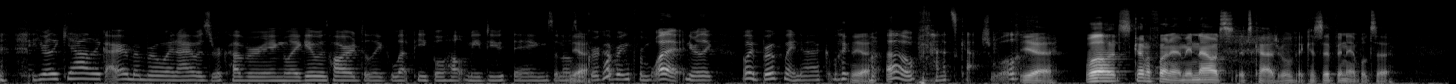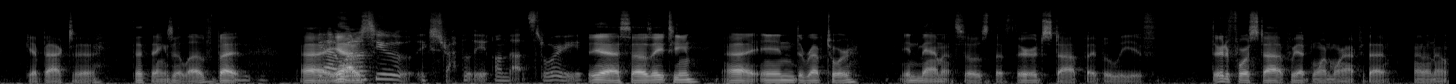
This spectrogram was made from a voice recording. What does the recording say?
you're like, yeah, like I remember when I was recovering, like it was hard to like let people help me do things, and I was like, recovering from what? And you're like, oh, I broke my neck. I'm like, Yeah. oh, that's casual. Yeah. Well, it's kind of funny. I mean, now it's it's casual because I've been able to get back to the things I love. But uh, yeah. yeah, why I don't you extrapolate on that story? yeah. So I was 18 uh, in the Rev Tour in Mammoth. So it was the third stop, I believe. Third or fourth stop. We had one more after that. I don't know.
